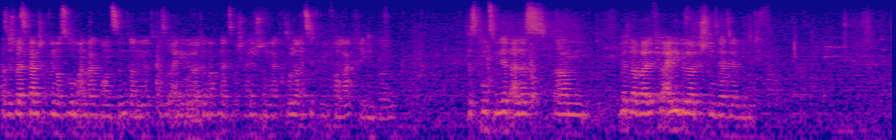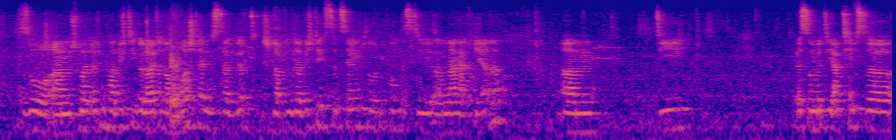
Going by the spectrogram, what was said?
Also ich weiß gar nicht, ob wir noch so im Underground sind damit. Also einige Leute machen jetzt wahrscheinlich schon mehr Kohle, als sie für den Verlag kriegen würden. Das funktioniert alles ähm, mittlerweile für einige Leute schon sehr, sehr gut. So, ähm, ich wollte euch ein paar wichtige Leute noch vorstellen, die es da gibt. Ich glaube, der wichtigste Zehnknotenpunkt ist die äh, Nana Kehre. Ähm, die ist somit die aktivste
